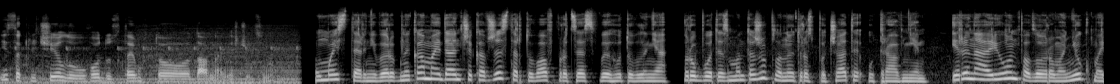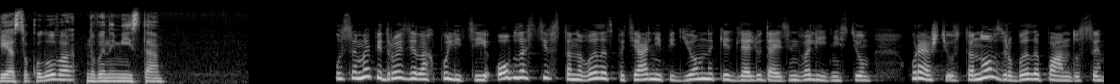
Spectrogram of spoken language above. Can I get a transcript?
і заключили угоду з тим, хто дав найнижчу ціну. У майстерні виробника майданчика вже стартував процес виготовлення. Роботи з монтажу планують розпочати у травні. Ірина Аріон, Павло Романюк, Марія Соколова. Новини міста. У семи підрозділах поліції області встановили спеціальні підйомники для людей з інвалідністю. У решті установ зробили пандуси.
